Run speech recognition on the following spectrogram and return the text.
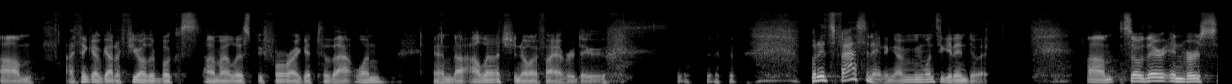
Um, I think I've got a few other books on my list before I get to that one, and uh, I'll let you know if I ever do. but it's fascinating. I mean, once you get into it. Um, so there in verse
